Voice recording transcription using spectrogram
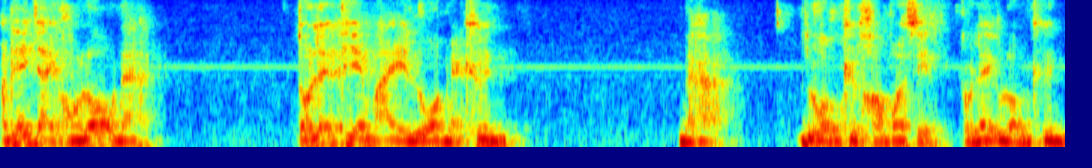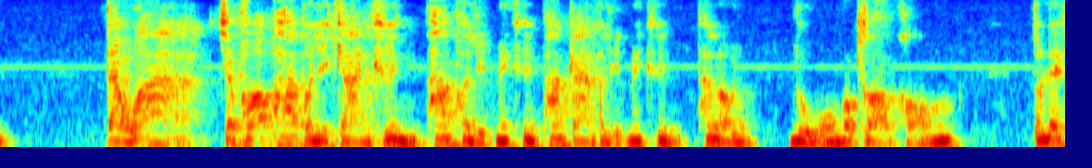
ประเทศใหญ่ของโลกนะ ตัวเลข PMI รวมเนี่ยขึ้นนะครับ รวมคือ composite ตัวเลขรวมขึ้น แต่ว่าเฉพาะภาคบริการขึ้น ภาคผลิตไม่ขึ้น ภาคการผลิตไม่ขึ้น ถ้าเราดูองค์ประกอบของตัวเลข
